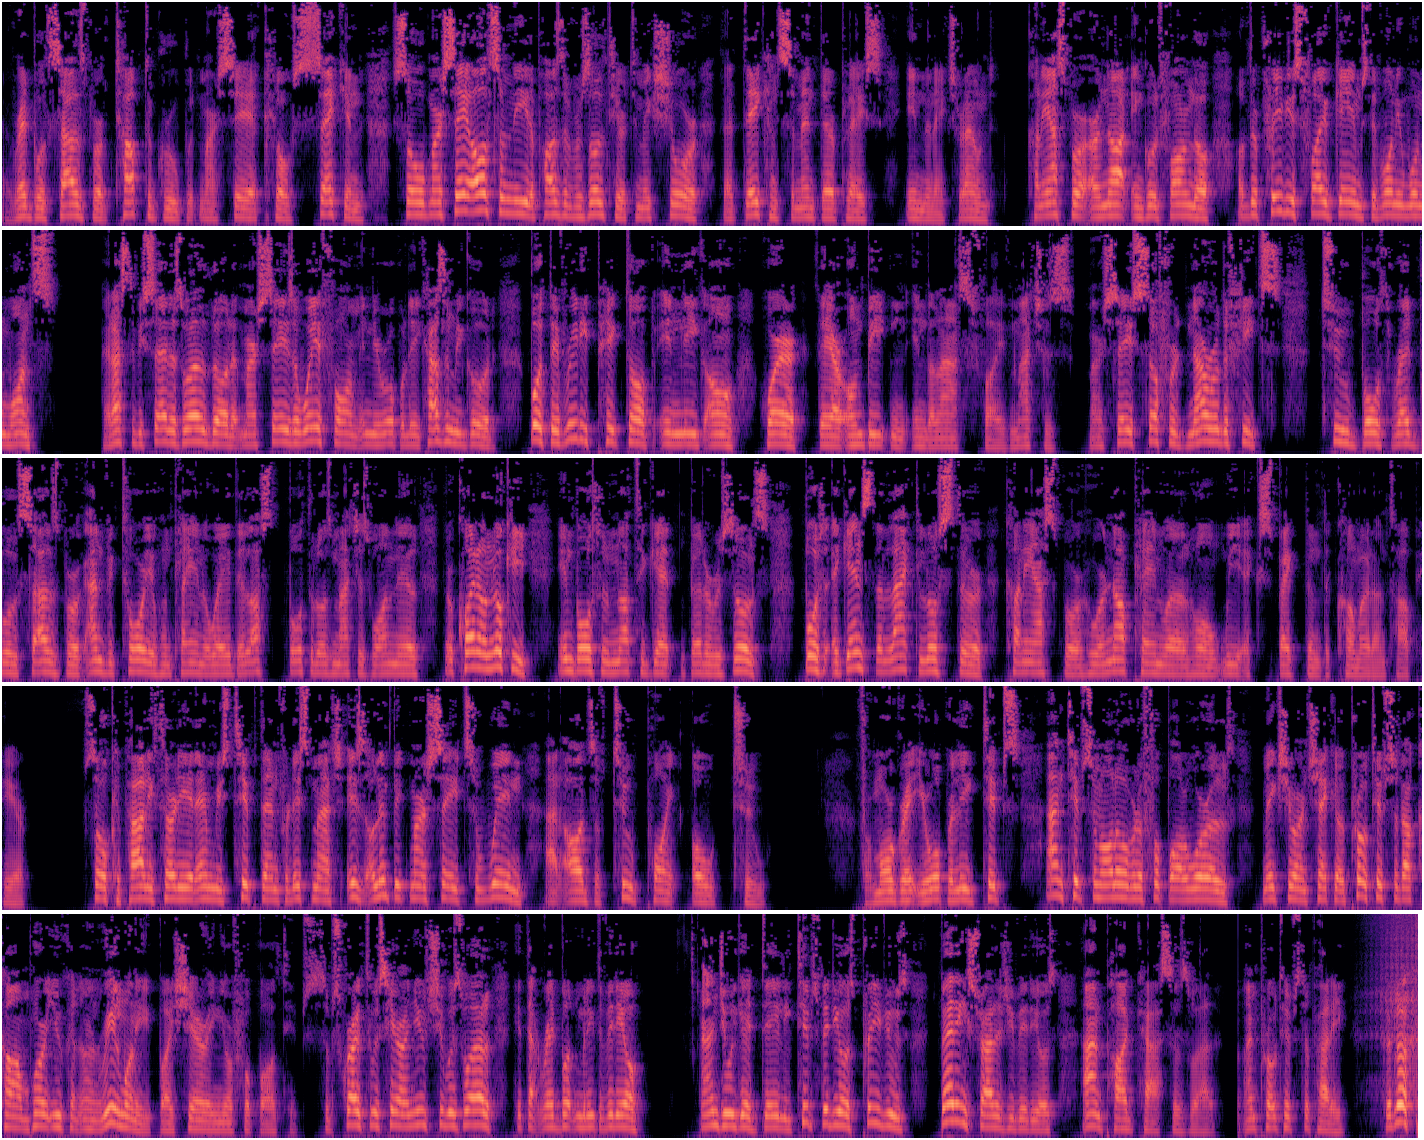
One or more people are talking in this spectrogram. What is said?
Uh, Red Bull Salzburg topped the group with Marseille close second, so Marseille also need a positive result here to make sure that they can cement their place in the next round. Konyaspor are not in good form though. Of their previous five games, they've only won once. It has to be said as well though that Marseille's away form in the Europa League hasn't been good, but they've really picked up in League 1 where they are unbeaten in the last five matches. Marseille suffered narrow defeats to both Red Bull Salzburg and Victoria when playing away. They lost both of those matches 1-0. They were quite unlucky in both of them not to get better results. But against the lackluster Konyaspor who are not playing well at home, we expect them to come out on top here. So Kapali 38 Emery's tip then for this match is Olympic Marseille to win at odds of 2.02. For more great Europa League tips and tips from all over the football world, make sure and check out protipster.com where you can earn real money by sharing your football tips. Subscribe to us here on YouTube as well. Hit that red button beneath the video and you will get daily tips videos, previews, betting strategy videos and podcasts as well. I'm Pro Tipster Paddy. Good luck!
